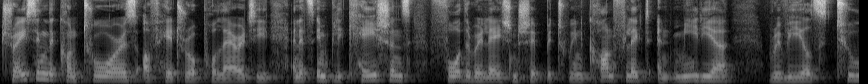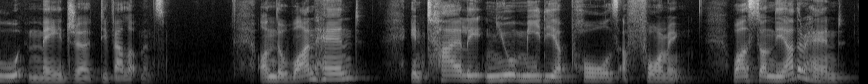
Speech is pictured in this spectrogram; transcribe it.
Tracing the contours of heteropolarity and its implications for the relationship between conflict and media reveals two major developments. On the one hand, entirely new media poles are forming, whilst on the other hand,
